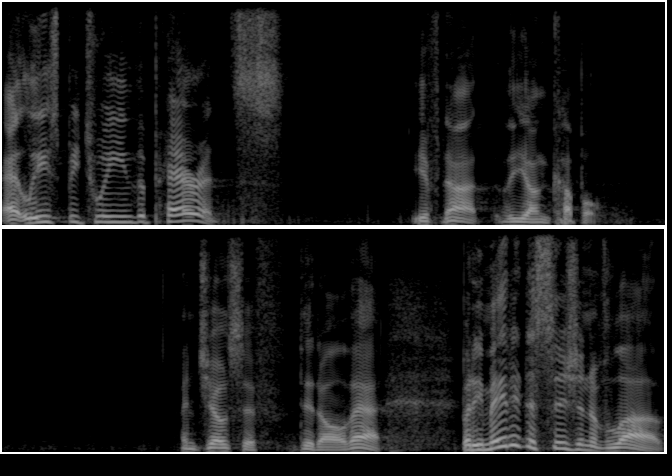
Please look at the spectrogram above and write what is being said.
at least between the parents if not the young couple. And Joseph did all that. But he made a decision of love.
